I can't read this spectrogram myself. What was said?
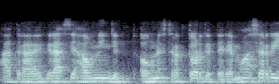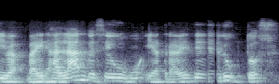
a través, gracias a un, a un extractor que tenemos hacia arriba, va a ir jalando ese humo y a través de ductos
